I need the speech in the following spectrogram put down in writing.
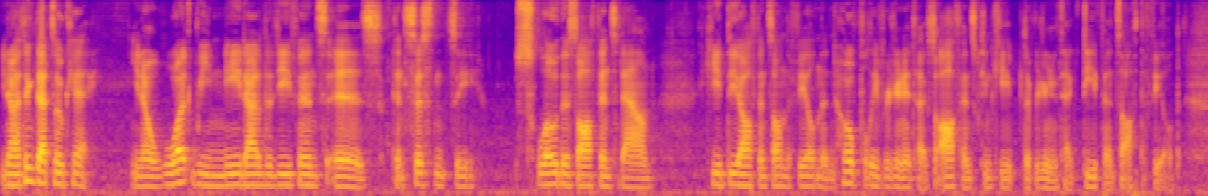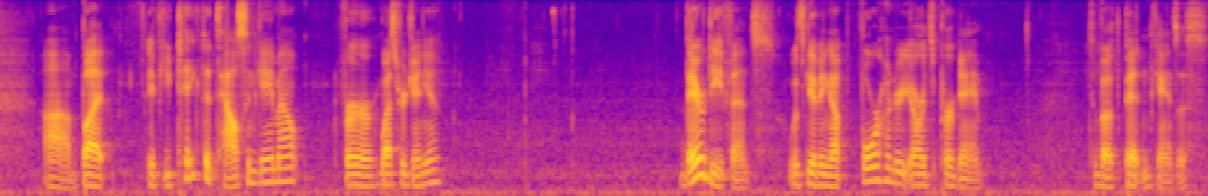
you know, I think that's okay. You know, what we need out of the defense is consistency, slow this offense down, keep the offense on the field, and then hopefully Virginia Tech's offense can keep the Virginia Tech defense off the field. Um, but if you take the Towson game out, for West Virginia, their defense was giving up 400 yards per game to both Pitt and Kansas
